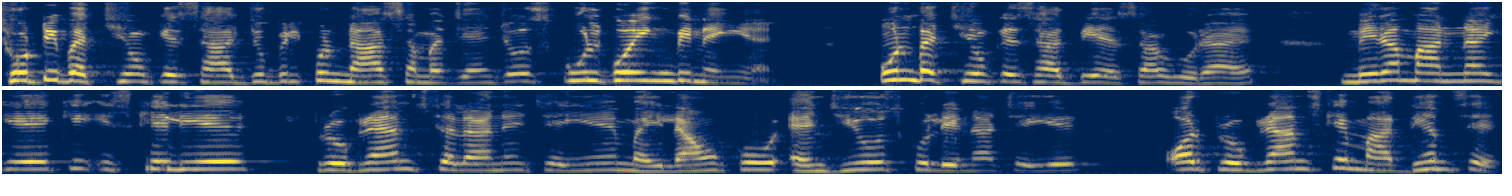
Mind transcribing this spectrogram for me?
छोटी बच्चियों के साथ जो बिल्कुल ना समझ हैं जो स्कूल गोइंग भी नहीं है उन बच्चियों के साथ भी ऐसा हो रहा है मेरा मानना ये है कि इसके लिए प्रोग्राम्स चलाने चाहिए महिलाओं को एनजीओ को लेना चाहिए और प्रोग्राम्स के माध्यम से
